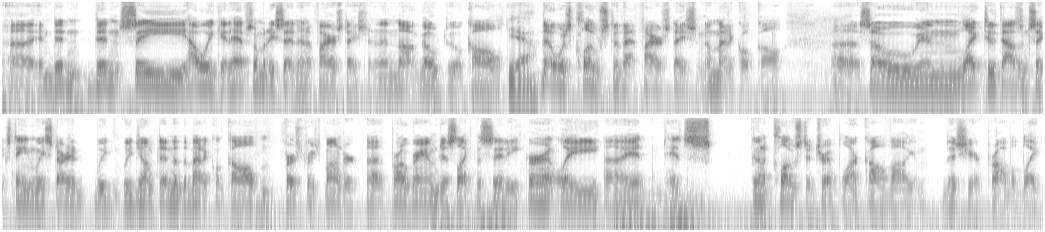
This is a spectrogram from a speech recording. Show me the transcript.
Uh, and didn't didn't see how we could have somebody sitting in a fire station and not go to a call yeah. that was close to that fire station, a medical call. Uh, so in late 2016, we started. We, we jumped into the medical call first responder uh, program, just like the city. Currently, uh, it it's going to close to triple our call volume this year, probably.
